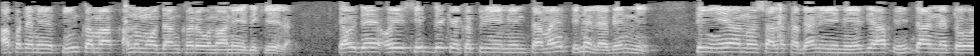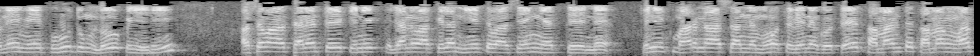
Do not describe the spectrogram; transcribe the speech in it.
අපට මේ පින්කමක් අනුමෝදන් කරනවා නේද කියලා. යෝද ඔය සිද්දක එකතු වීමෙන් තමයි පින ලැබෙන්නේ. ඉතින් ඒ අනුව සලක බැලීමේදී අපි හිතන්නට ඕනේ මේ පුහුදුන් ලෝකයෙහි අසවල් තැනට කෙනෙක් යනවා කියලා නියත වශයෙන් ඇත්තේ නැහැ. කෙනෙක් මරණාසන්න මොහොත වෙනකොට තමන්ට තමන්වත්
